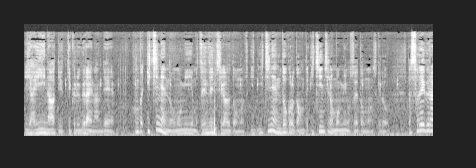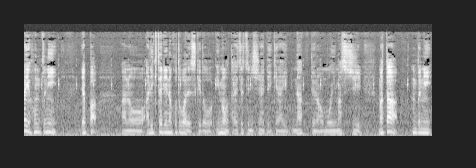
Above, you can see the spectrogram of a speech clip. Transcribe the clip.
いやいいなって言ってくるぐらいなんで本当1年の重みも全然違うと思うんです。1年どころか本当1日の重みもそうやと思うんですけどそれぐらい本当にやっぱあのありきたりな言葉ですけど今を大切にしないといけないなっていうのは思いますしまた本当に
